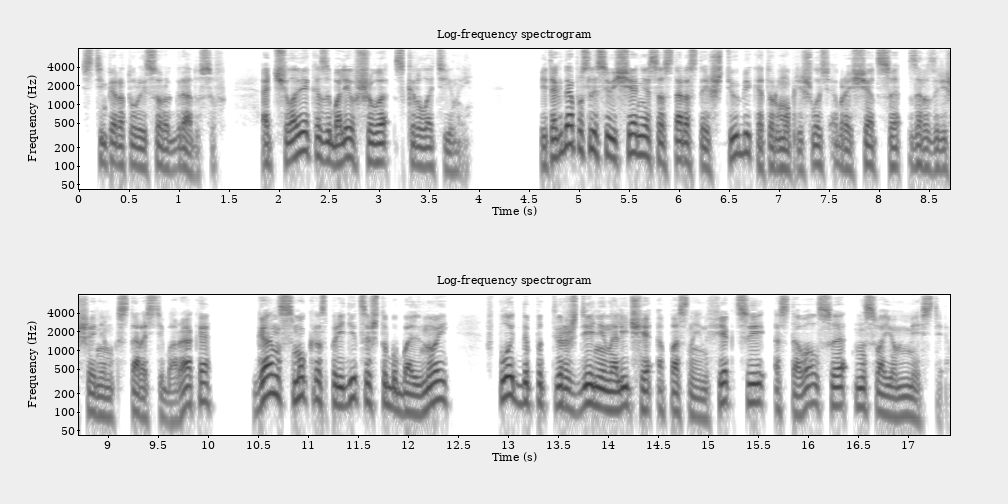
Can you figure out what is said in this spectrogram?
с температурой 40 градусов, от человека, заболевшего скарлатиной. И тогда после совещания со старостой Штюби, которому пришлось обращаться за разрешением к старости барака, Ганс смог распорядиться, чтобы больной, вплоть до подтверждения наличия опасной инфекции, оставался на своем месте.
